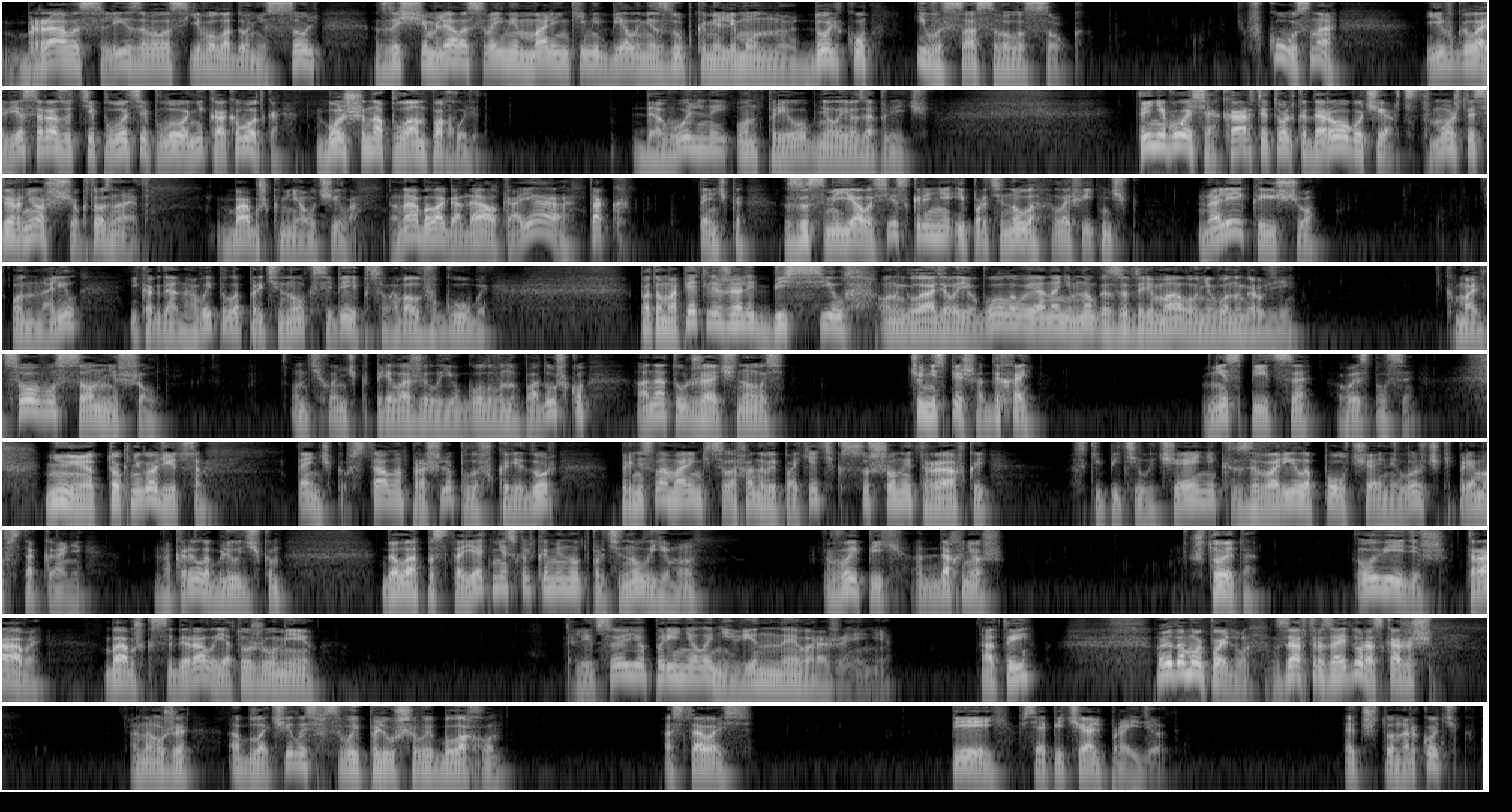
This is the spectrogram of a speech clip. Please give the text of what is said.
Браво слизывала с его ладони соль, защемляла своими маленькими белыми зубками лимонную дольку и высасывала сок. Вкусно! И в голове сразу тепло-тепло, не как водка, больше на план походит. Довольный он приобнял ее за плечи. «Ты не бойся, карты только дорогу чертят, может, и свернешь еще, кто знает. Бабушка меня учила. Она была гадалка, а я так...» Тенечка засмеялась искренне и протянула лафитничек. «Налей-ка еще». Он налил, и когда она выпила, притянул к себе и поцеловал в губы. Потом опять лежали без сил, он гладил ее голову, и она немного задремала у него на груди. К Мальцову сон не шел. Он тихонечко переложил ее голову на подушку, она тут же очнулась. «Че не спишь? Отдыхай». «Не спится», — выспался. «Нет, так не годится». Танечка встала, прошлепала в коридор, принесла маленький целлофановый пакетик с сушеной травкой, вскипятила чайник, заварила пол чайной ложечки прямо в стакане, накрыла блюдечком, дала постоять несколько минут, протянула ему. Выпей, отдохнешь. Что это? Увидишь, травы. Бабушка собирала, я тоже умею. Лицо ее приняло невинное выражение. А ты? А я домой пойду. Завтра зайду, расскажешь. Она уже облачилась в свой плюшевый балахон. Оставайся. Пей, вся печаль пройдет. Это что, наркотик?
